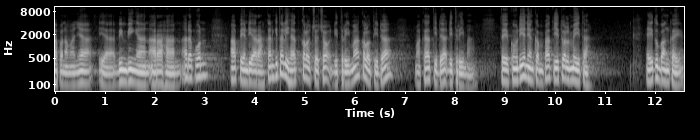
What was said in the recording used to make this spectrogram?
apa namanya? Ya bimbingan arahan. Adapun apa yang diarahkan kita lihat kalau cocok diterima kalau tidak maka tidak diterima. Tapi kemudian yang keempat yaitu al-maitah. Yaitu bangkai.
